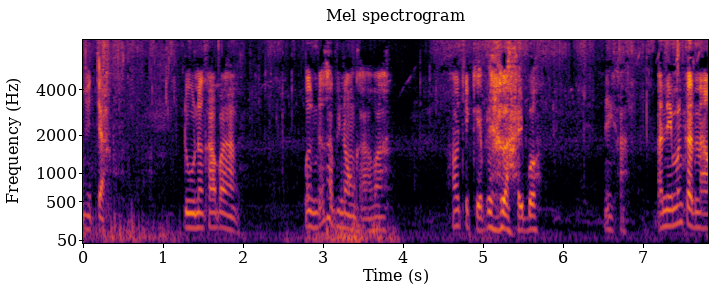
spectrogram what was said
นี่จ้ะ ดูนะคะว่าเบิ่งเด้อค่ะพี่น้องค่ะว่าเขาจะเก็บได้หลายบ่ นี่ค่ะ อันนี้มันกันเนา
